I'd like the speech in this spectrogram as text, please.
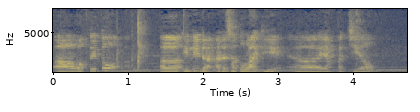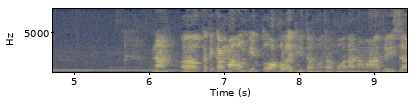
Eh, waktu itu eh, ini dan ada satu lagi eh, yang kecil Nah, eh, ketika malam itu aku lagi telepon-teleponan sama Adriza,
